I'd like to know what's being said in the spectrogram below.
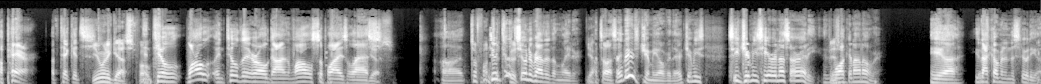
A pair of tickets you and a guest, folks. until while until they're all gone, while supplies last. yes, Uh, it's a fun. do, do it sooner rather than later. Yeah. That's all I say. There's Jimmy over there. Jimmy's see Jimmy's hearing us already. He's walking on over. He uh he's not coming in the studio.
